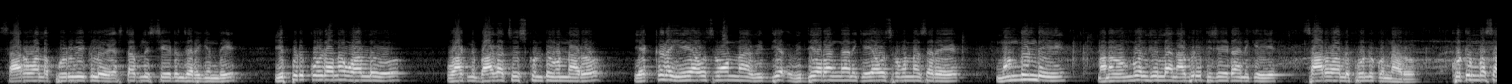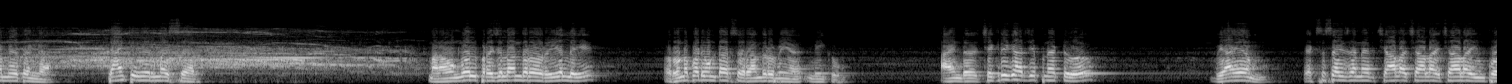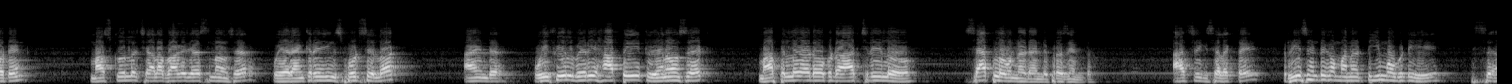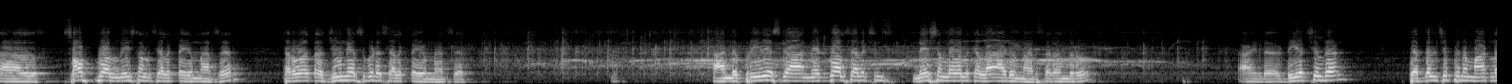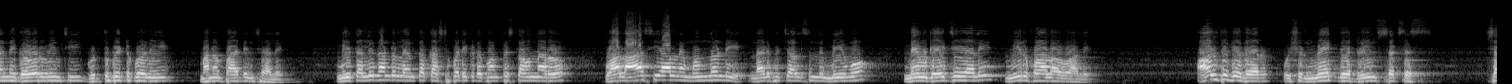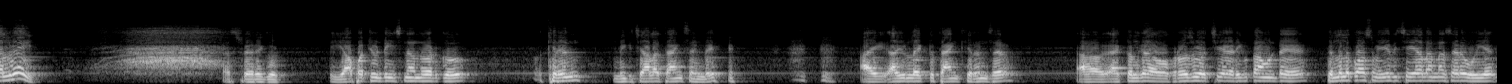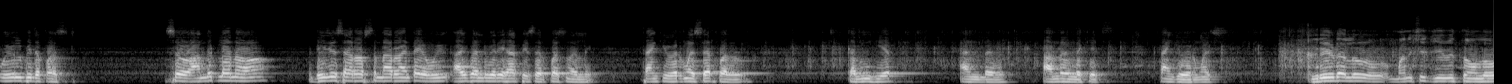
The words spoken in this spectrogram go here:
సార్ వాళ్ళ పూర్వీకులు ఎస్టాబ్లిష్ చేయడం జరిగింది. ఇప్పుడు కూడా వాళ్ళు వాటిని బాగా చూసుకుంటూ ఉన్నారు. ఎక్కడ ఏ అవసరం ఉన్నా విద్య విద్యారంగానికి ఏ అవసరం ఉన్నా సరే ముందుండి మన ఒంగోలు జిల్లాని అభివృద్ధి చేయడానికి సార్ వాళ్ళు పూనుకున్నారు కుటుంబ సమేతంగా. Thank you very much sir మన ఒంగోలు ప్రజలందరూ రియల్లీ రుణపడి ఉంటారు సార్ అందరూ మీ మీకు. అండ్ చక్రి గారు చెప్పినట్టు వ్యాయామం ఎక్సర్సైజ్ అనేది చాలా చాలా చాలా ఇంపార్టెంట్ మా స్కూల్లో చాలా బాగా చేస్తున్నాం sir we are encouraging sports a lot and we feel very happy to announce that మా పిల్లవాడు ఒకడు ఆర్చరీలో శాప్లో ఉన్నాడండి ప్రజెంట్ ఆర్చరీకి సెలెక్ట్ అయ్యి రీసెంట్గా మన టీం ఒకటి సాఫ్ట్ బాల్ నేషనల్ సెలెక్ట్ అయి ఉన్నారు సార్ తర్వాత జూనియర్స్ కూడా సెలెక్ట్ అయి ఉన్నారు సార్ అండ్ ప్రీవియస్గా నెట్ బాల్ సెలెక్షన్స్ నేషనల్ లెవెల్కి అలా ఆడి ఉన్నారు సార్ అందరూ. అండ్ డియర్ చిల్డ్రన్ పెద్దలు చెప్పిన మాటలన్నీ గౌరవించి గుర్తుపెట్టుకొని మనం పాటించాలి. మీ తల్లిదండ్రులు ఎంతో కష్టపడి ఇక్కడ పంపిస్తూ ఉన్నారో వాళ్ళ ఆశయాలని ముందుండి నడిపించాల్సింది మేము. మేము గైడ్ చేయాలి మీరు ఫాలో అవ్వాలి. All together we should make the dreams success shall why that's very good ఈ ఆపర్చునిటీ ఇచ్చినందువరకు కిరణ్ మీకు చాలా థ్యాంక్స్ అండి. I I would like to thank Kiran sir యాక్చువల్గా ఒకరోజు వచ్చి అడుగుతా ఉంటే పిల్లల కోసం ఏది చేయాలన్నా సరే we will be the first so అందుట్లోనూ DJ sir వస్తున్నారు అంటే I feel very happy sir personally thank you very much sir for coming here and under in the kids thank you very much క్రీడలు మనిషి జీవితంలో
